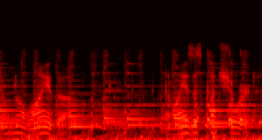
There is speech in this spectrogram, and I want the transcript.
I don't know why though. And why is this cut short?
